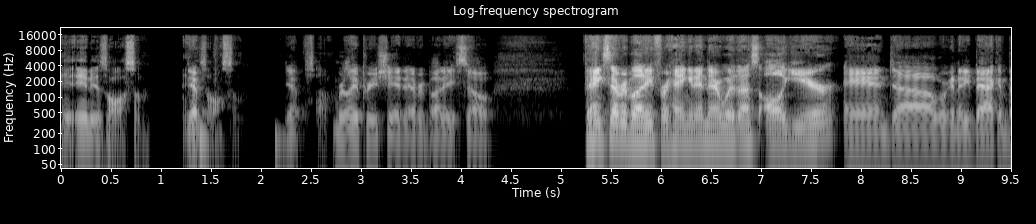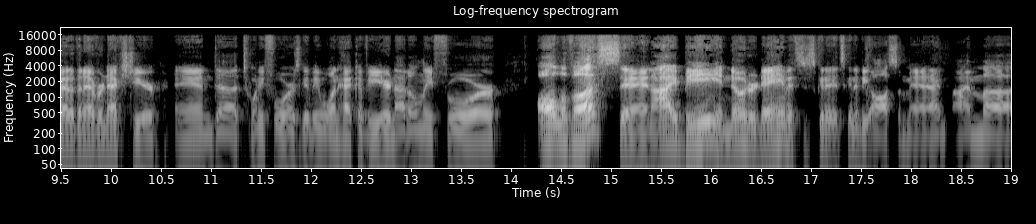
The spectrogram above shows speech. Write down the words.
it, it is awesome. It is Yep. awesome. Yep. So really appreciate it everybody so thanks everybody for hanging in there with us all year and uh, we're going to be back and better than ever next year and uh, 24 is going to be one heck of a year not only for all of us and ib and notre dame it's just going to it's to be awesome man I, i'm uh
